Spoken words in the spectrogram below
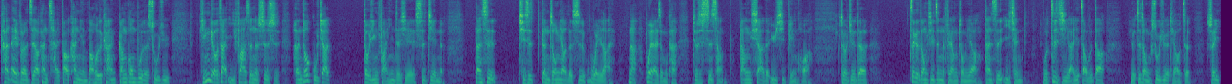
看 App 的资料、看财报、看年报，或者看刚公布的数据，停留在已发生的事实。很多股价都已经反映这些事件了，但是其实更重要的是未来。那未来怎么看？就是市场当下的预期变化。所以我觉得。这个东西真的非常重要，但是以前我自己啊也找不到有这种数据的调整，所以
